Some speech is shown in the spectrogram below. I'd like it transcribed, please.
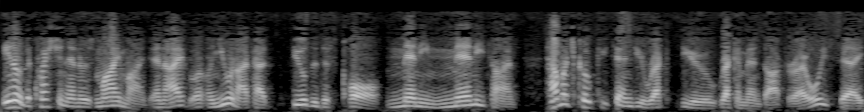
you know, the question enters my mind, and I, uh, and you and I have had fielded this call many, many times. How much CoQ10 do you, rec- do you recommend, doctor? I always say,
